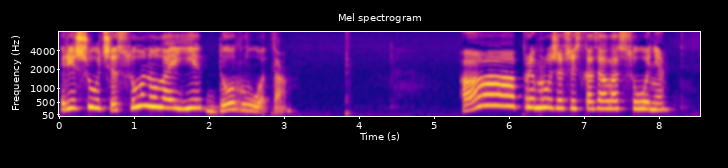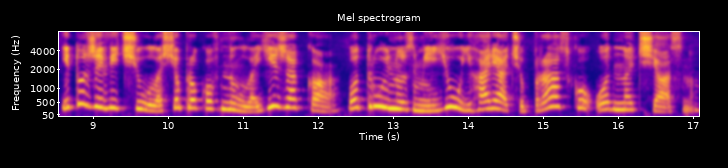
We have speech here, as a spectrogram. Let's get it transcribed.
рішуче сунула її до рота. А, примружившись, сказала Соня, і тут же відчула, що проковтнула їжака, отруйну змію й гарячу праску одночасно.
